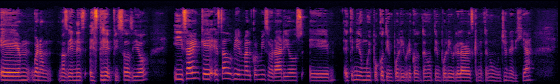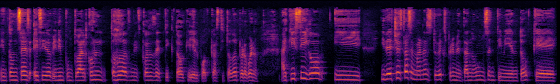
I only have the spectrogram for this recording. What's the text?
Em, bueno, más bien es este episodio. Y saben que he estado bien mal con mis horarios, eh, he tenido muy poco tiempo libre, cuando tengo tiempo libre la verdad es que no tengo mucha energía. Entonces he sido bien impuntual con todas mis cosas de TikTok y el podcast y todo, pero bueno, aquí sigo y, y de hecho estas semanas estuve experimentando un sentimiento que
